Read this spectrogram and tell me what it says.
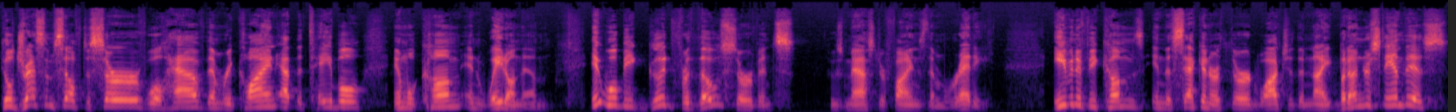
He'll dress himself to serve, will have them recline at the table, and will come and wait on them. It will be good for those servants whose master finds them ready, even if he comes in the second or third watch of the night. But understand this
